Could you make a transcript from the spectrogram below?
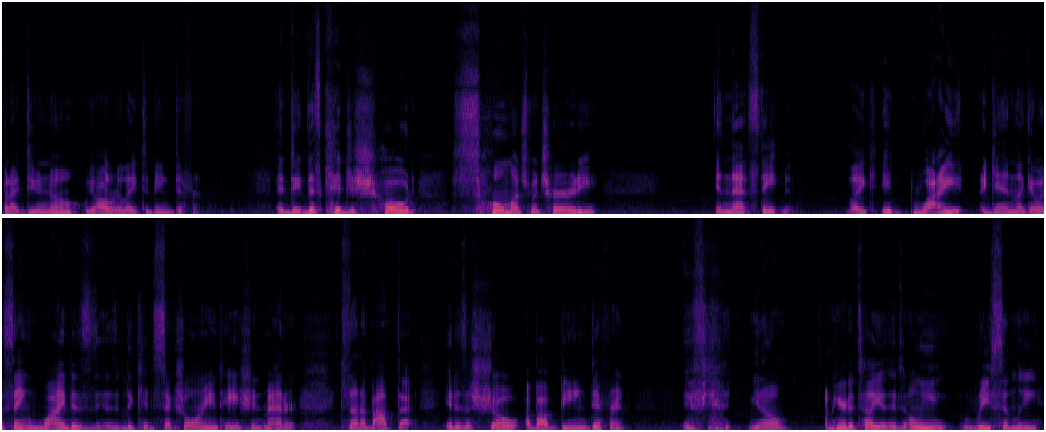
but I do know we all relate to being different. It, this kid just showed so much maturity in that statement. Like, it, why, again, like I was saying, why does the kid's sexual orientation matter? It's not about that. It is a show about being different. If, you you know, I'm here to tell you, it's only recently,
